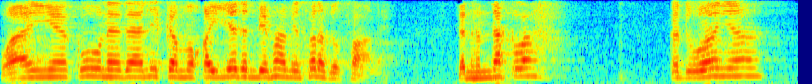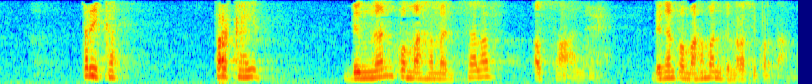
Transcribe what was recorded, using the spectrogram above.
Wa yakuna dzalika muqayyadan bi fahmi salaf salih. Dan hendaklah keduanya terikat terkait dengan pemahaman salaf as-salih, dengan pemahaman generasi pertama.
